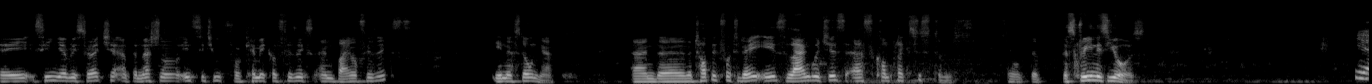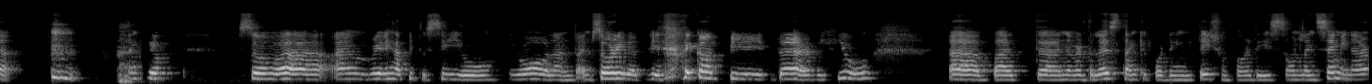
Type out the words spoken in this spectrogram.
a senior researcher at the National Institute for Chemical Physics and Biophysics in Estonia. And uh, the topic for today is languages as complex systems. So the, the screen is yours. Yeah. Thank you. So uh, I'm really happy to see you, you all, and I'm sorry that we, I can't be there with you. Uh, but uh, nevertheless, thank you for the invitation for this online seminar.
